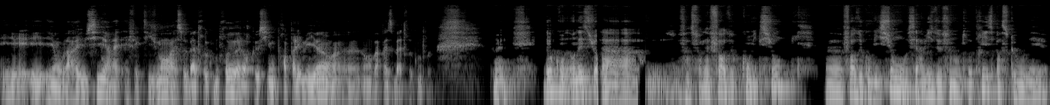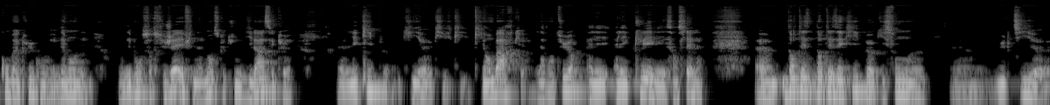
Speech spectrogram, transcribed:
et, et, on va réussir effectivement à se battre contre eux, alors que si on prend pas les meilleurs, euh, on va pas se battre contre eux. Ouais. Donc on, on, est sur la, enfin, sur la force de conviction, euh, force de conviction au service de son entreprise, parce qu'on est convaincu qu'on évidemment on est, on est bon sur ce sujet. Et finalement, ce que tu nous dis là, c'est que l'équipe qui, qui, qui, qui embarque l'aventure, elle est, elle est clé et essentielle. Euh, dans, tes, dans tes équipes qui sont euh, euh,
